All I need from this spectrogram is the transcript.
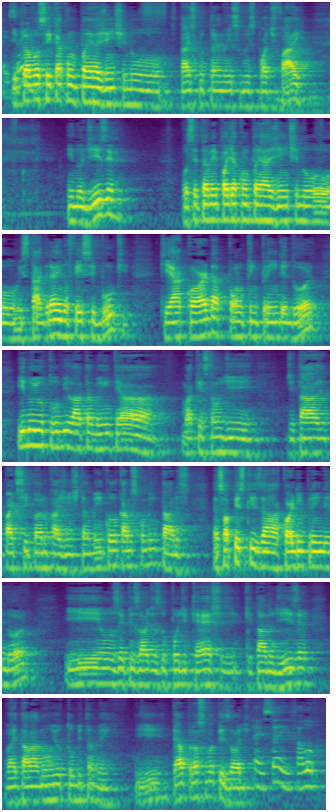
É e para você que acompanha a gente no tá escutando isso no Spotify e no Deezer, você também pode acompanhar a gente no Instagram e no Facebook, que é acorda.empreendedor, e no YouTube lá também tem a, uma questão de estar tá participando com a gente também colocar nos comentários. É só pesquisar Acorda Empreendedor e os episódios do podcast que está no Deezer vai estar tá lá no YouTube também. E até o próximo episódio. É isso aí, falou.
